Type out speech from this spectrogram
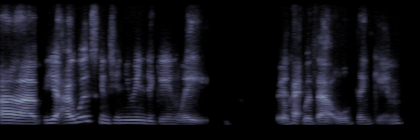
Uh, yeah, I was continuing to gain weight with, okay. with that old thinking.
